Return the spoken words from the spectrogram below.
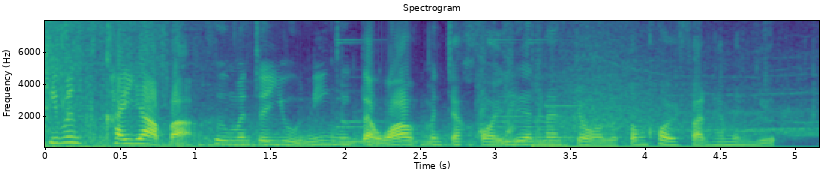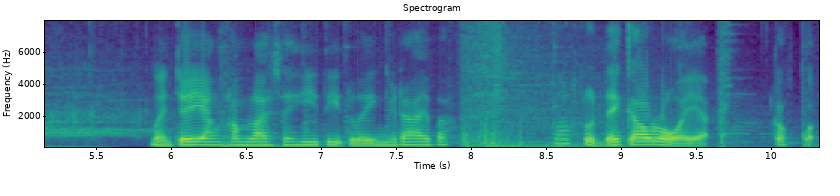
ที่มันขยับอะคือมันจะอยู่นิ่งแต่ว่ามันจะคอยเลื่อนหน้าจอเราต้องคอยฟันให้มันเยอะ เหมือนจะยังทำลายสถิติตัวเองไม่ได้ปะมากสุดได้เก้าร้อยอะก็กว่า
